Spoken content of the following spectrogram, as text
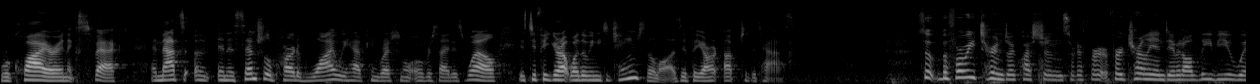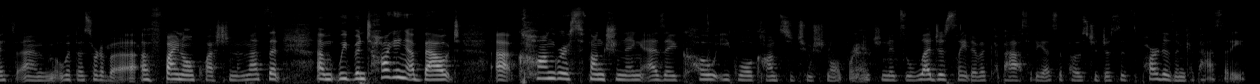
require and expect? And that's a, an essential part of why we have congressional oversight as well, is to figure out whether we need to change the laws if they aren't up to the task. So before we turn to questions, sort of for, for Charlie and David, I'll leave you with um, with a sort of a, a final question, and that's that um, we've been talking about uh, Congress functioning as a co-equal constitutional branch in its legislative capacity as opposed to just its partisan capacity.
